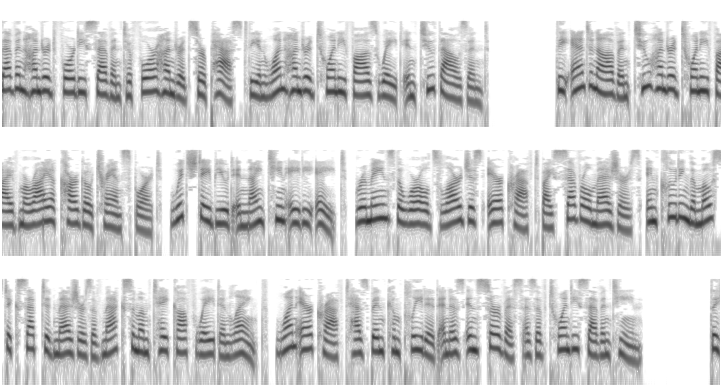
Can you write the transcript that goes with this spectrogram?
747-400 surpassed the An 120 FAS weight in 2000. The Antonov An-225 Mriya cargo transport, which debuted in 1988, remains the world's largest aircraft by several measures including the most accepted measures of maximum takeoff weight and length. One aircraft has been completed and is in service as of 2017. The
